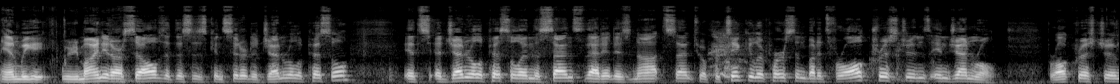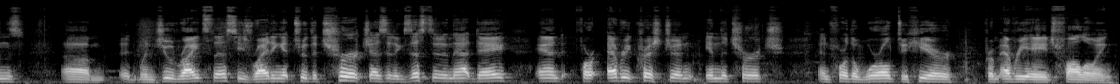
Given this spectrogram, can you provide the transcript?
and we, we reminded ourselves that this is considered a general epistle. It's a general epistle in the sense that it is not sent to a particular person, but it's for all Christians in general for all Christians. Um, when Jude writes this, he's writing it to the church as it existed in that day, and for every Christian in the church, and for the world to hear from every age following.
